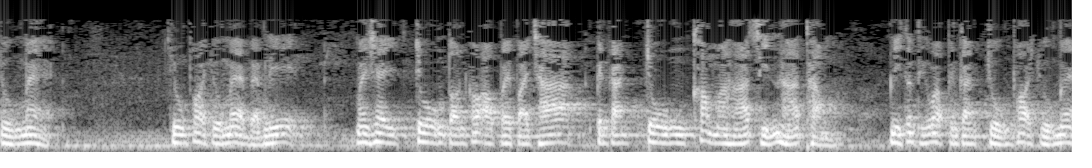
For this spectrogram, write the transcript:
จูงแม่ จูงพ่อจูงแม่แบบนี้ ไม่ใช่จูงตอนเขาเอาไปป่าช้า เป็นการจูงเข้ามาหาศีลหาธรรม นี่ท่านถือว่าเป็นการจูงพ่อจูงแม่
